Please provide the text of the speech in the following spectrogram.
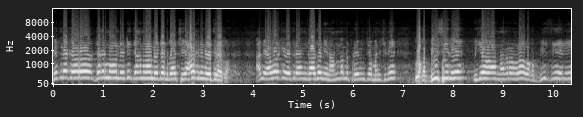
వ్యతిరేకం ఎవరు? జగన్మోహన్ రెడ్డి జగన్మోహన్ రెడ్డి అని బ్యాచ్ వాళ్ళకి నేను వ్యతిరేకం. అని ఎవరికి వ్యతిరేకం కాదు నేను అందరిని ప్రేమించే మనిషిని ఒక బీసీని విజయవాడ నగరంలో ఒక బీసీని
